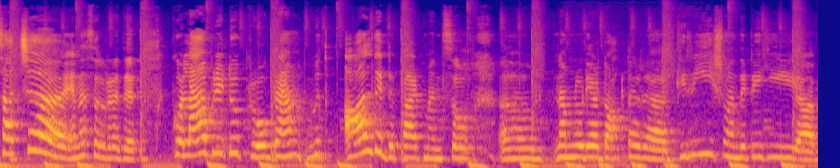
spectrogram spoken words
such a என்ன சொல்றது collaborative program with all the departments so um, நம்மளுடைய டாக்டர் கிரீஷ் வந்துட்டு he um,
